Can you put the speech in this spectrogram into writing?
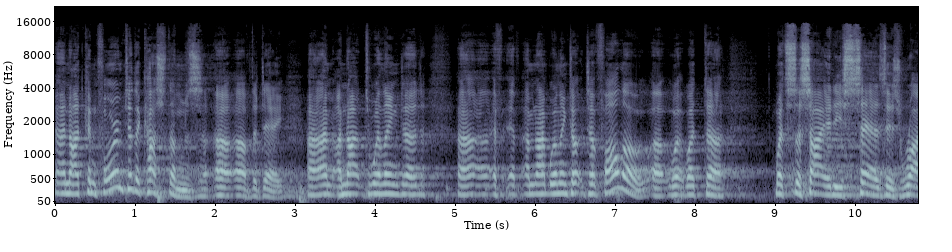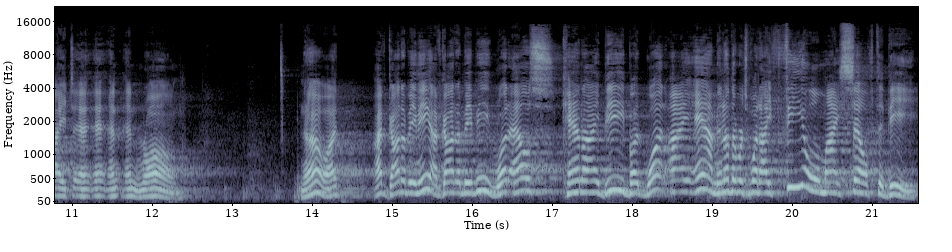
uh, not conform to the customs uh, of the day. Uh, I'm, I'm, not willing to, uh, if, if I'm not willing to, to follow uh, what, what, uh, what, society says is right and, and, and wrong. No, I, I've got to be me. I've got to be me. What else can I be but what I am? In other words, what I feel myself to be.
